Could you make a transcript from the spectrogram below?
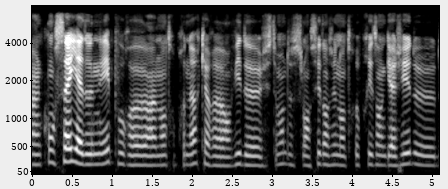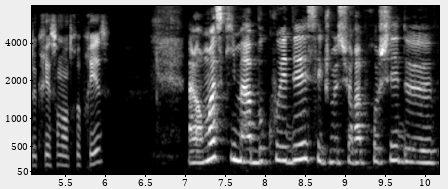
un conseil à donner pour un entrepreneur qui aurait envie de justement de se lancer dans une entreprise engagée, de, créer son entreprise? Alors moi, ce qui m'a beaucoup aidé, c'est que je me suis rapprochée de,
